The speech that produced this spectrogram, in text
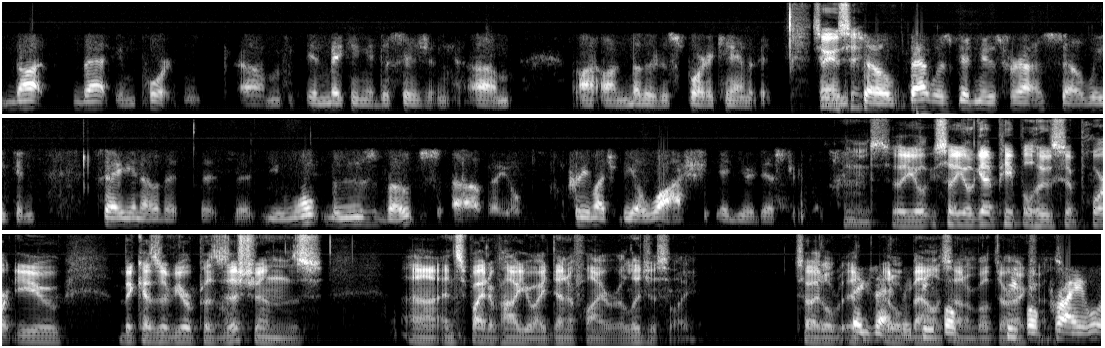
not that important um, in making a decision. Um, on, on whether to support a candidate. So, and so that was good news for us. So we can say, you know, that, that, that you won't lose votes. Uh, you'll pretty much be a wash in your district. Hmm, so you'll so you'll get people who support you because of your positions, uh, in spite of how you identify religiously. So it'll it, exactly. it'll balance people, out in both directions. People prior,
